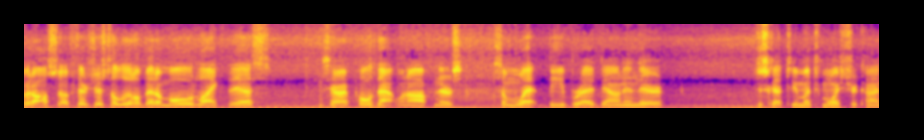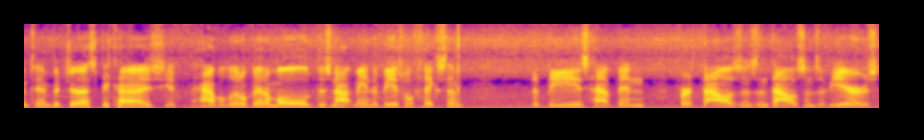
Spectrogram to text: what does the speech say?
but also, if there's just a little bit of mold like this, you see I pulled that one off and there's some wet bee bread down in there. Just got too much moisture content. But just because you have a little bit of mold does not mean the bees will fix them. The bees have been, for thousands and thousands of years,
